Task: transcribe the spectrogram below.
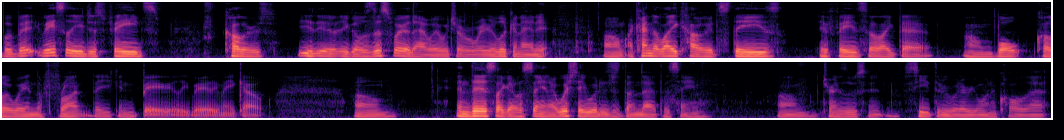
But basically, it just fades colors. It goes this way or that way, whichever way you're looking at it. Um, I kind of like how it stays. It fades to like that um, Volt colorway in the front that you can barely barely make out. Um, and this, like I was saying, I wish they would have just done that the same. Um, translucent, see-through, whatever you want to call that.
